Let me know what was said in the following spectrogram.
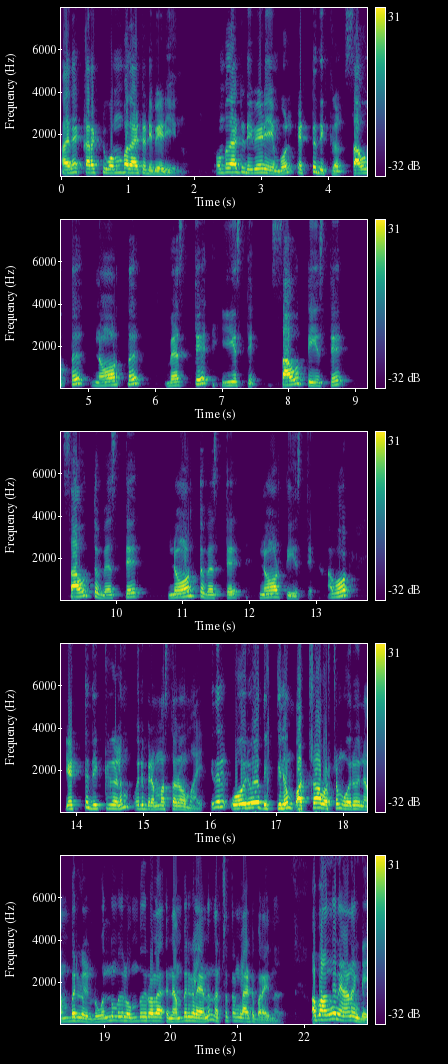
അതിനെ കറക്റ്റ് ഒമ്പതായിട്ട് ഡിവൈഡ് ചെയ്യുന്നു. ഒമ്പതായിട്ട് ഡിവൈഡ് ചെയ്യുമ്പോൾ എട്ട് ദിക്കുകൾ south north west east south east south west north west north east അപ്പോൾ എട്ട് ദിക്കുകളും ഒരു ബ്രഹ്മസ്ഥാനവുമായി. ഇതിൽ ഓരോ ദിക്കിലും വർഷാവർഷം ഓരോ നമ്പറുകൾ ഉണ്ട് ഒന്ന് മുതൽ ഒമ്പത് വരെയുള്ള നമ്പറുകളെയാണ് നക്ഷത്രങ്ങളായിട്ട് പറയുന്നത്. അപ്പൊ അങ്ങനെയാണെങ്കിൽ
